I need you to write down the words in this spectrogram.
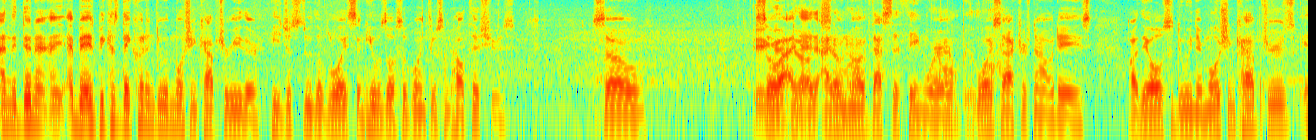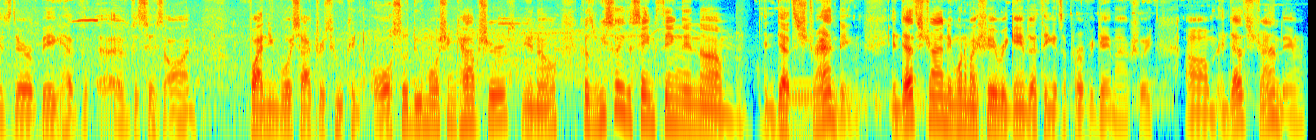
and they didn't it's because they couldn't do a motion capture either. He just do the voice, and he was also going through some health issues. So, so I, I, I don't know if that's the thing where voice long. actors nowadays are they also doing their motion captures? Is there a big hev- uh, emphasis on finding voice actors who can also do motion captures? You know, because we say the same thing in um, in Death Stranding. In Death Stranding, one of my favorite games. I think it's a perfect game actually. Um, in Death Stranding,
